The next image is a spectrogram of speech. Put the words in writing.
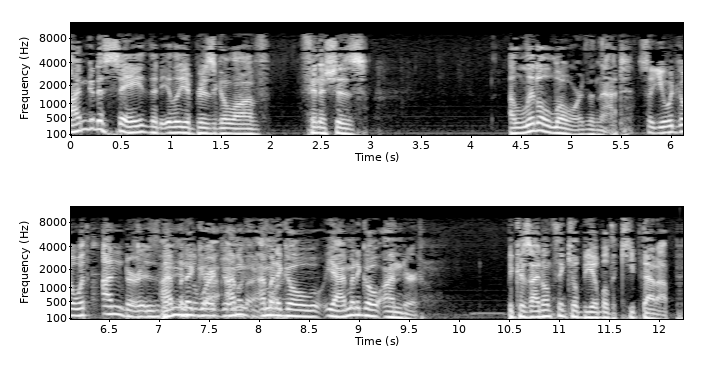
I'm going to say that Ilya Bryzgalov finishes a little lower than that. So you would go with under. Is the, I'm going gonna to go. I'm, I'm gonna go. Yeah, I'm gonna go under because I don't think he'll be able to keep that up.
